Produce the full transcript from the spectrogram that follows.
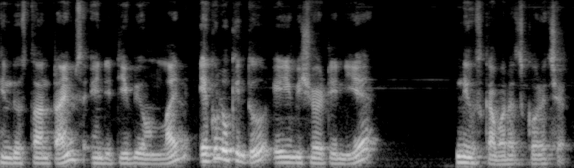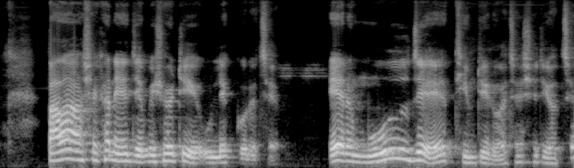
Hindustan Times, NDTV online, এগুলো কিন্তু এই বিষয়টি নিয়ে নিউজ কাভারেজ করেছে। তারা সেখানে যে বিষয়টি উল্লেখ করেছে এর মূল যে থিমটি রয়েছে সেটি হচ্ছে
